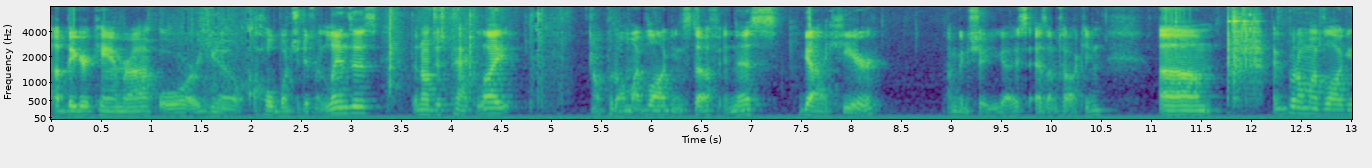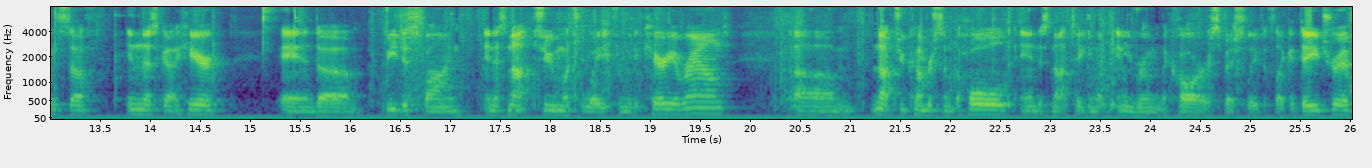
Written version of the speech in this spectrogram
a bigger camera or you know a whole bunch of different lenses, then I'll just pack light. I'll put all my vlogging stuff in this guy here. I'm going to show you guys as I'm talking. Um, I can put all my vlogging stuff in this guy here and um, be just fine. And it's not too much weight for me to carry around. Um, not too cumbersome to hold, and it's not taking up any room in the car, especially if it's like a day trip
